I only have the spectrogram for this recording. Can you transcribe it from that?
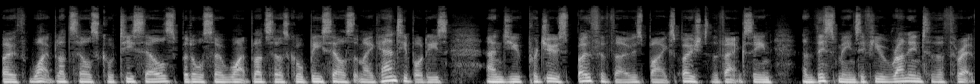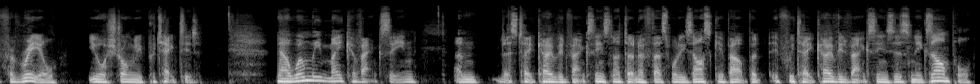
both white blood cells called T cells, but also white blood cells called B cells that make antibodies. And you produce both of those by exposure to the vaccine. And this means if you run into the threat for real, you're strongly protected. Now, when we make a vaccine, and let's take COVID vaccines, and I don't know if that's what he's asking about, but if we take COVID vaccines as an example,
